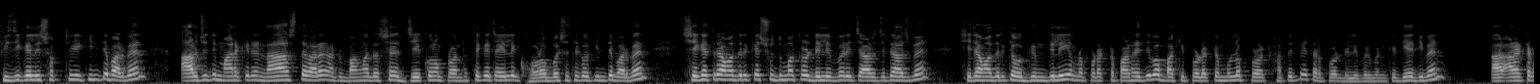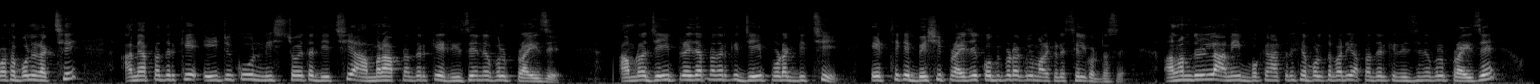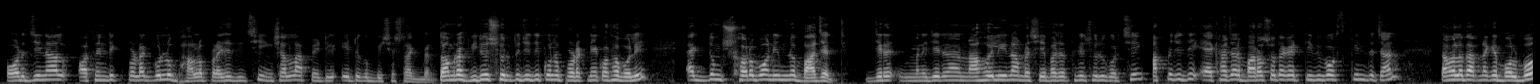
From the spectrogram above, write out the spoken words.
ফিজিক্যালি সব থেকে কিনতে পারবেন। আর যদি মার্কেটে না আসতে পারেন, আপনি বাংলাদেশের যে কোনো প্রান্ত থেকে চাইলে ঘর বসে থেকেও কিনতে পারবেন। সেক্ষেত্রে আমাদেরকে শুধুমাত্র ডেলিভারি চার্জ যেটা আসবে, সেটা আমাদেরকে অগ্রিম দিলেই আমরা প্রোডাক্টটা পাঠিয়ে দেবো। বাকি প্রোডাক্টের মূল্য প্রোডাক্ট হাতে পেয়ে তারপর ডেলিভারি ম্যানকে দিয়ে দিবেন। আর আরেকটা কথা বলে রাখছি, আমি আপনাদেরকে এইটুকু নিশ্চয়তা দিচ্ছি, আমরা আপনাদেরকে রিজনেবল প্রাইজে আমরা যেই প্রাইজে আপনাদেরকে যেই প্রোডাক্ট দিচ্ছি, এর থেকে বেশি প্রাইজে কপি প্রোডাক্টগুলো মার্কেটে সেল করতেছে। আলহামদুলিল্লাহ, আমি বকে হাতে রেখে বলতে পারি, আপনাদেরকে রিজনেবল প্রাইজে অরিজিনাল অথেন্টিক প্রোডাক্টগুলো ভালো প্রাইসে দিচ্ছি, ইনশাল্লাহ আপনি এটুকু বিশ্বাস রাখবেন। তো আমরা ভিডিও শুরুতে যদি কোনো প্রোডাক্ট নিয়ে কথা বলি, একদম সর্বনিম্ন বাজেট যেটা মানে যেটা না হইলেই না আমরা সেই বাজার থেকে শুরু করছি। আপনি যদি এক হাজার বারোশো টাকার টিভি বক্স কিনতে চান তাহলে আপনাকে বলব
